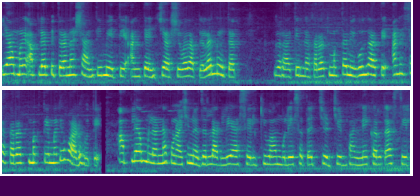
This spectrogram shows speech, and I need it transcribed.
यामुळे आपल्या पितरांना शांती मिळते आणि त्यांचे आशीर्वाद आपल्याला मिळतात. घरातील नकारात्मकता निघून जाते आणि सकारात्मकतेमध्ये वाढ होते. आपल्या मुलांना कोणाची नजर लागली असेल किंवा मुले सतत चिडचिड भांडणे करत असतील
